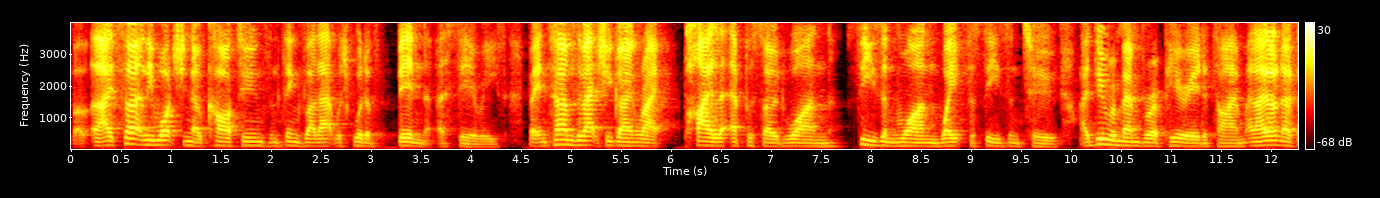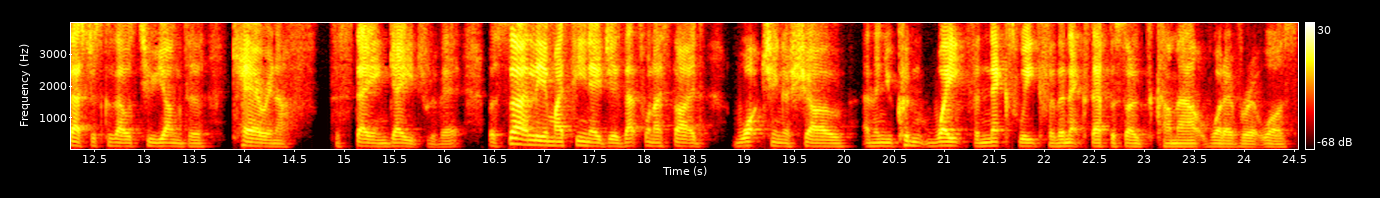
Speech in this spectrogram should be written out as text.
but I certainly watched, you know, cartoons and things like that, which would have been a series. But in terms of actually going right, pilot episode one, season one, wait for season two, I do remember a period of time, and I don't know if that's just because I was too young to care enough to stay engaged with it. But certainly in my teenage years, that's when I started watching a show and then you couldn't wait for next week for the next episode to come out whatever it was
